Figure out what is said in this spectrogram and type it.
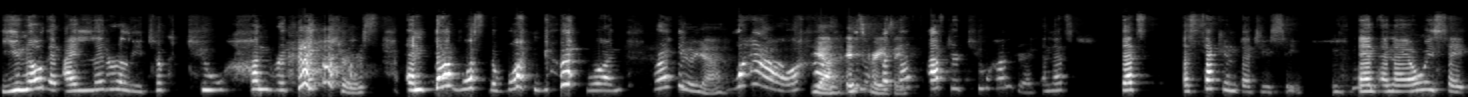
you know that i literally took 200 pictures and that was the one good one right oh, yeah wow yeah it's you know, crazy after 200 and that's that's a second that you see mm-hmm. and and i always say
